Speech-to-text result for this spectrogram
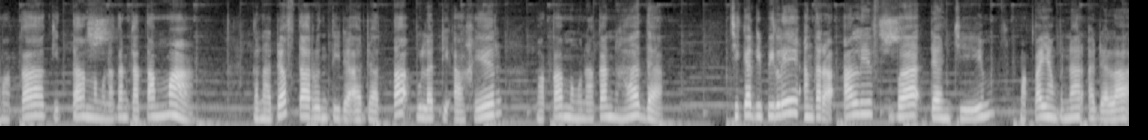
maka kita menggunakan kata ma. Karena daftarun tidak ada tak bulat di akhir, maka menggunakan hada. Jika dipilih antara alif, ba, dan jim, maka yang benar adalah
